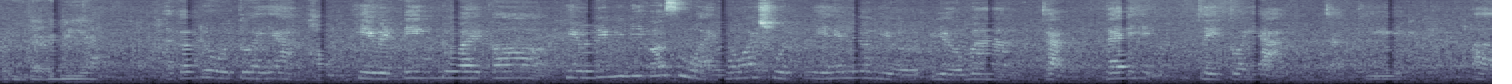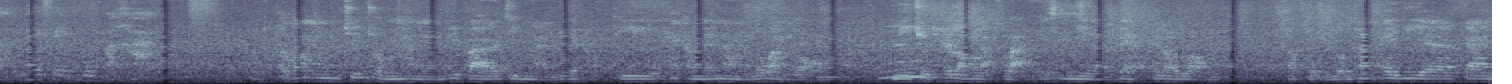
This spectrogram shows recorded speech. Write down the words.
ตัดสินใจได้ไม่ยาก ก็ดูตัวอย่างของพรีเวดดิ้งด้วยก็พรีเวดดิ้งที่นี่ก็สวย เพราะว่าชุดมีให้เลือกเยอะเยอะมากจากได้เห็นในตัวอย่างจากที่ในเฟซบุ๊กอะค่ะก็ต้องชื่นชมทางพี่ปาและทีมงานด้วยครับที่ให้คำแนะนำระหว่างลอง มีชุดให้ลองหลากหลายมีหลายแบบให้เราลองครับผมรวมทั้งไอเดียการ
